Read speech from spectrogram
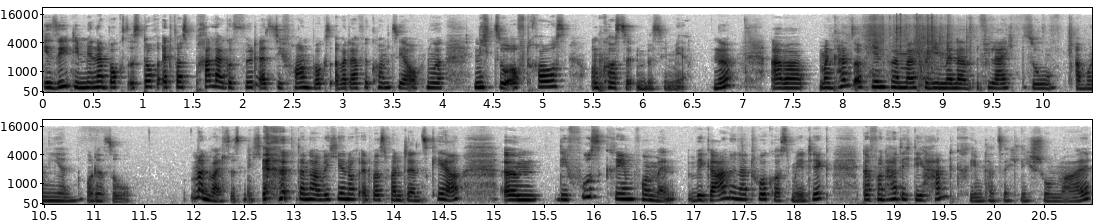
Ihr seht, die Männerbox ist doch etwas praller gefüllt als die Frauenbox, aber dafür kommt sie ja auch nur nicht so oft raus und kostet ein bisschen mehr. Ne? Aber man kann es auf jeden Fall mal für die Männer vielleicht so abonnieren oder so. Man weiß es nicht. Dann habe ich hier noch etwas von Jens Care. Ähm, die Fußcreme for Men. Vegane Naturkosmetik. Davon hatte ich die Handcreme tatsächlich schon mal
